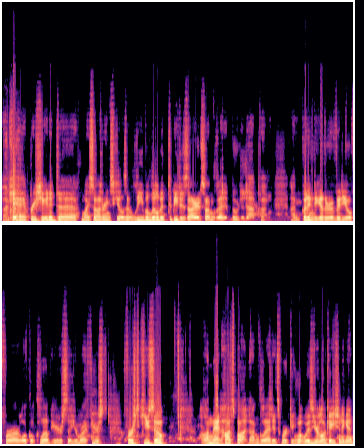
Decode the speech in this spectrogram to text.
Okay, I appreciate it. Uh, my soldering skills leave a little bit to be desired, so I'm glad it booted up. And I'm putting together a video for our local club here, so you're my first first QSO on that hotspot. I'm glad it's working. What was your location again?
